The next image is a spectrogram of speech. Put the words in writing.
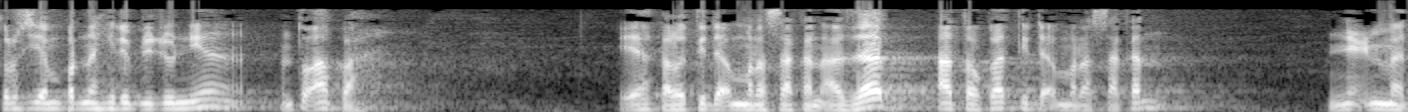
terus yang pernah hidup di dunia untuk apa? Ya, kalau tidak merasakan azab ataukah tidak merasakan nikmat.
